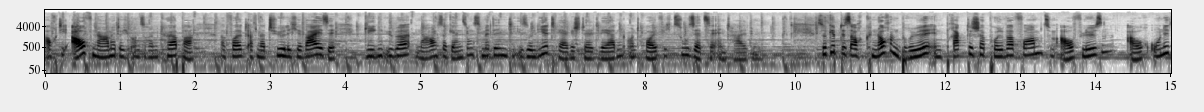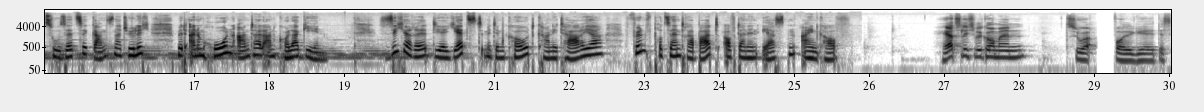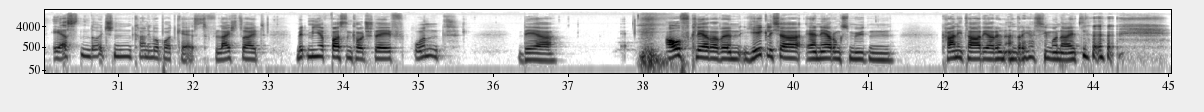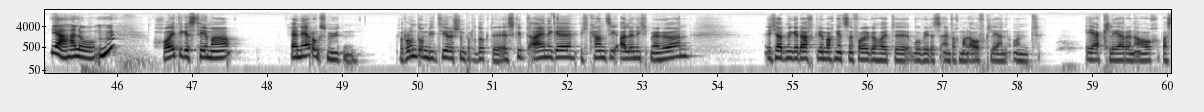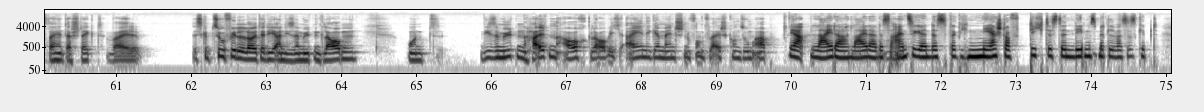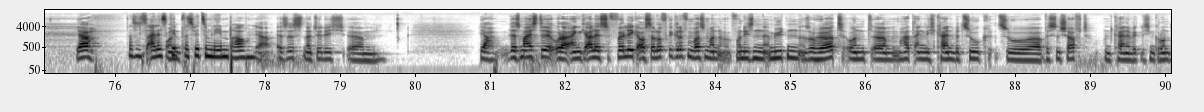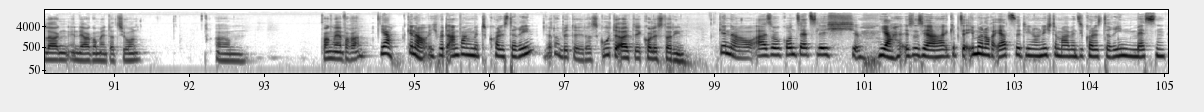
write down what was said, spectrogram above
Auch die Aufnahme durch unseren Körper erfolgt auf natürliche Weise gegenüber Nahrungsergänzungsmitteln, die isoliert hergestellt werden und häufig Zusätze enthalten. So gibt es auch Knochenbrühe in praktischer Pulverform zum Auflösen, auch ohne Zusätze, ganz natürlich mit einem hohen Anteil an Kollagen. Sichere dir jetzt mit dem Code Carnitaria 5% Rabatt auf deinen ersten Einkauf. Herzlich willkommen zur Folge des ersten deutschen Carnivore Podcasts Fleischzeit mit mir, Fastencoach Dave und der Aufklärerin jeglicher Ernährungsmythen, Carnitarierin Andrea Simoneit. Ja, hallo. Mhm. Heutiges Thema Ernährungsmythen rund um die tierischen Produkte. Es gibt einige, ich kann sie alle nicht mehr hören. Ich habe mir gedacht, wir machen jetzt eine Folge heute, wo wir das einfach mal aufklären und erklären auch, was dahinter steckt, weil es gibt zu viele Leute, die an diese Mythen glauben und diese Mythen halten auch, glaube ich, einige Menschen vom Fleischkonsum ab. Ja, leider, leider. Das einzige, das wirklich nährstoffdichteste Lebensmittel, was es gibt. Ja. Was uns alles Und- gibt, was wir zum Leben brauchen. Ja, es ist natürlich, ähm, ja, das meiste oder eigentlich alles völlig aus der Luft gegriffen, was man von diesen Mythen so hört und ähm, hat eigentlich keinen Bezug zur Wissenschaft und keine wirklichen Grundlagen in der Argumentation. Ähm, fangen wir einfach an. Ja, genau. Ich würde anfangen mit Cholesterin. Ja, dann bitte, das gute alte Cholesterin. Genau, also grundsätzlich, ja, es ist ja, gibt es ja immer noch Ärzte, die noch nicht einmal, wenn sie Cholesterin messen,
